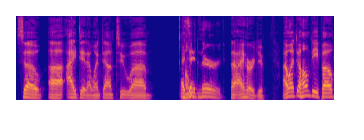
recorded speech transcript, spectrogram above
So uh, I did. I went down to. Uh, I Home- said nerd. that I heard you. I went to Home Depot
